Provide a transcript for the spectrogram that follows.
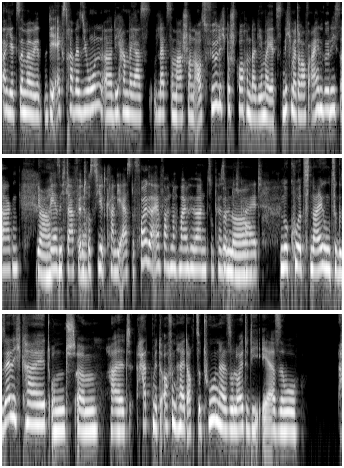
Ah, jetzt sind wir die Extra-Version, äh, die haben wir ja das letzte Mal schon ausführlich besprochen. Da gehen wir jetzt nicht mehr drauf ein, würde ich sagen. Ja. Wer sich dafür ja. interessiert, kann die erste Folge einfach nochmal hören zu Persönlichkeit. Genau. Nur kurz Neigung zur Geselligkeit und ähm, halt hat mit Offenheit auch zu tun. Also Leute, die eher so, ah,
